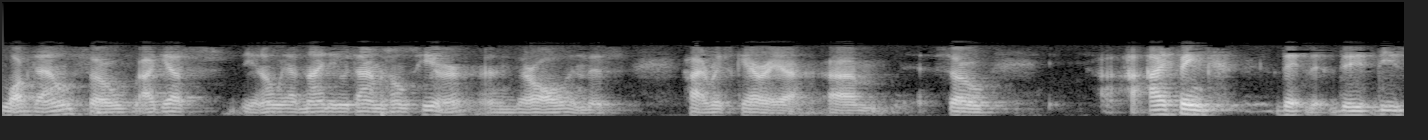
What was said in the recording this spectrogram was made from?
lockdown, so I guess, you know, we have 90 retirement homes here, and they're all in this high-risk area. Um, so I think these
